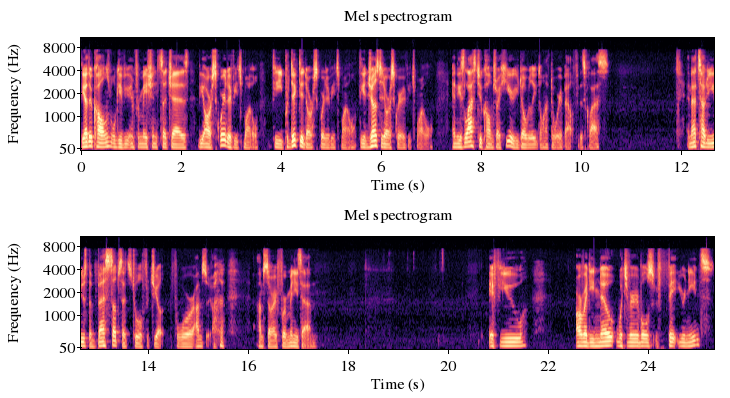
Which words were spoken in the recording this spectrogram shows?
The other columns will give you information such as the r squared of each model, the predicted r squared of each model, the adjusted r squared of each model. And these last two columns right here, you don't really don't have to worry about for this class. And that's how to use the best subsets tool for for I'm so, I'm sorry for Minitab. If you already know which variables fit your needs,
